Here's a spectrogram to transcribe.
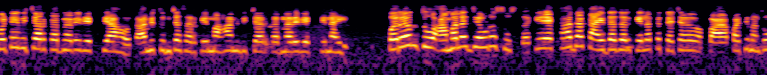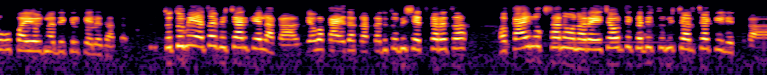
छोटे विचार करणारे व्यक्ती आहोत. आम्ही तुमच्यासारखे महान विचार करणारे व्यक्ती नाही. परंतु आम्हाला जेवढं सुचतं की एखादा कायदा जर केला तर त्याच्या पाठीमागे उपाययोजना देखील केल्या जातात. तर तुम्ही याचा विचार केला का? जेव्हा कायदा करताना तुम्ही शेतकऱ्याचं काय नुकसान होणार आहे? याच्यावरती कधी तुम्ही चर्चा केलीत का?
